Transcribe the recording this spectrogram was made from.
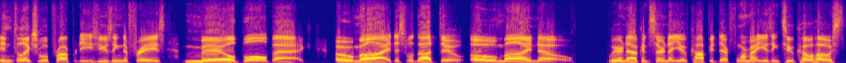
intellectual properties using the phrase male ball bag. Oh my, this will not do. Oh my, no. We are now concerned that you have copied their format using two co hosts,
